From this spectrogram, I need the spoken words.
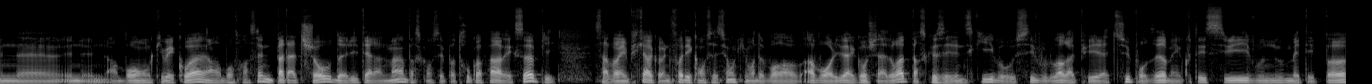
euh, une, en bon québécois, en bon français, une patate chaude, littéralement, parce qu'on ne sait pas trop quoi faire avec ça. Puis ça va impliquer encore une fois des concessions qui vont devoir avoir lieu à gauche et à droite, parce que Zelensky va aussi vouloir appuyer là-dessus pour dire, ben écoutez, si vous ne nous mettez pas,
